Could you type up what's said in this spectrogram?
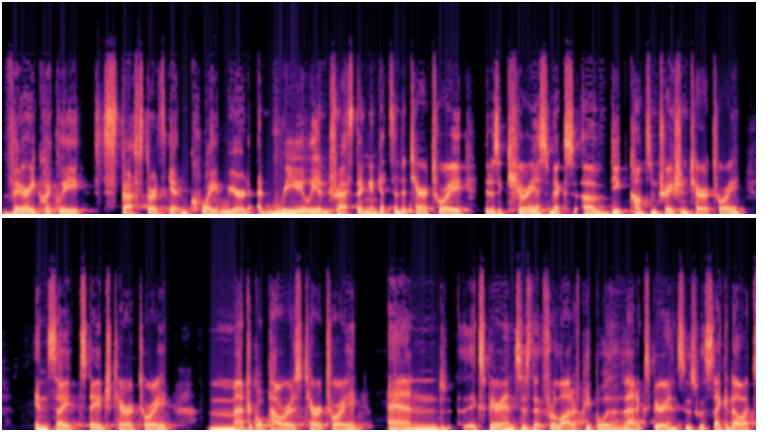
very quickly stuff starts getting quite weird and really interesting and gets into territory that is a curious mix of deep concentration territory, insight stage territory, magical powers territory, and experiences that for a lot of people who have had experiences with psychedelics,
